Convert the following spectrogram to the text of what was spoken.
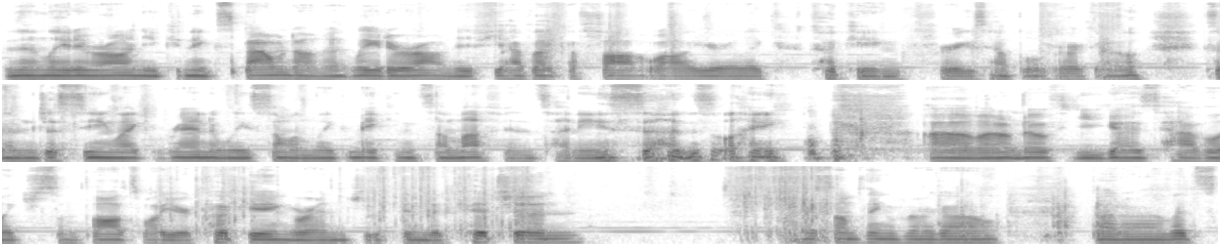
And then later on, you can expound on it later on if you have like a thought while you're like cooking, for example, Virgo. Because I'm just seeing like randomly someone like making some muffins, honey. So it's like, um, I don't know if you guys have like some thoughts while you're cooking or in, in the kitchen or something, Virgo. But uh, let's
